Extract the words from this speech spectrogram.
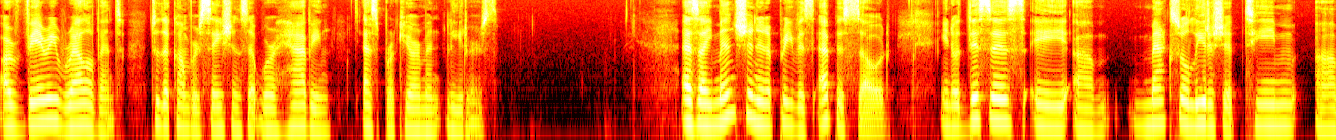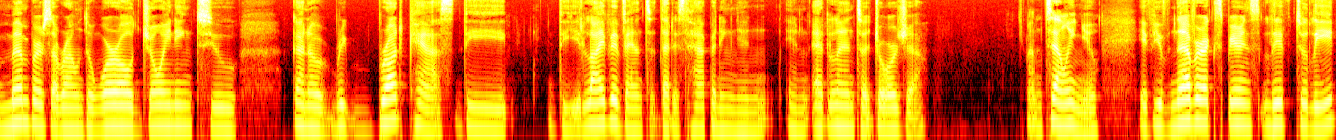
are very relevant to the conversations that we're having as procurement leaders. As I mentioned in a previous episode, you know, this is a um, Maxwell leadership team, uh, members around the world joining to kind of re- broadcast the the live event that is happening in, in Atlanta, Georgia. I'm telling you, if you've never experienced Live to Lead,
